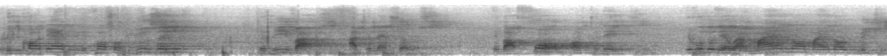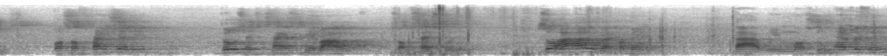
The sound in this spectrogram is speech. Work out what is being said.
recorded in the course of using the BVAS at elections, about four up to date, even though there were minor, minor breaches, but substantially those exercises came out successfully. So I, I would recommend that we must do everything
